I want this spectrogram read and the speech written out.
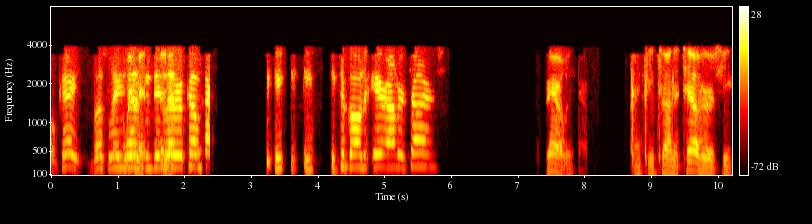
Okay, bus lady's husband didn't let her come back. He, he, he, he took all the air out of her tires. Apparently, I keep trying to tell her she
